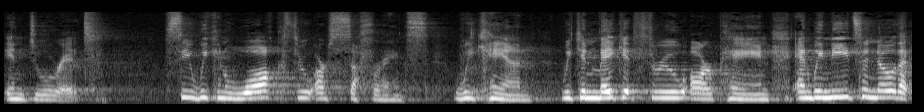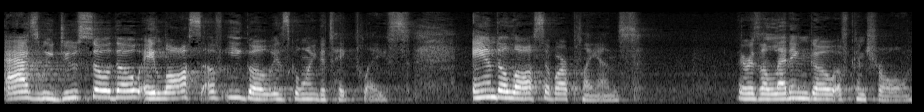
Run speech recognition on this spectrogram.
endure it. See, we can walk through our sufferings. We can. We can make it through our pain. And we need to know that as we do so, though, a loss of ego is going to take place and a loss of our plans. There is a letting go of control.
